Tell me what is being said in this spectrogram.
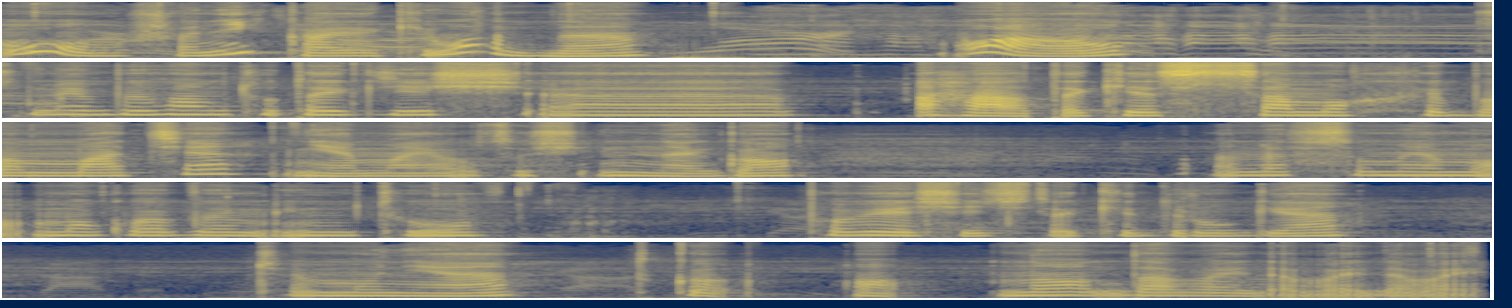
O, szanika, jakie ładne. Wow. W sumie by wam tutaj gdzieś... E... Aha, takie samo chyba macie? Nie, mają coś innego. Ale w sumie mo mogłabym im tu powiesić takie drugie. Czemu nie? Tylko... O, no dawaj, dawaj, dawaj.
